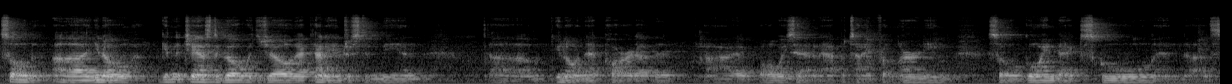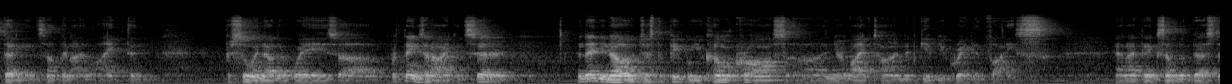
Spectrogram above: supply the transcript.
So, uh, you know, getting a chance to go with Joe, that kind of interested me in, um, you know, in that part of it. I always had an appetite for learning. So going back to school and uh, studying something I liked and pursuing other ways uh, were things that I considered. And then, you know, just the people you come across uh, in your lifetime that give you great advice. And I think some of the best,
